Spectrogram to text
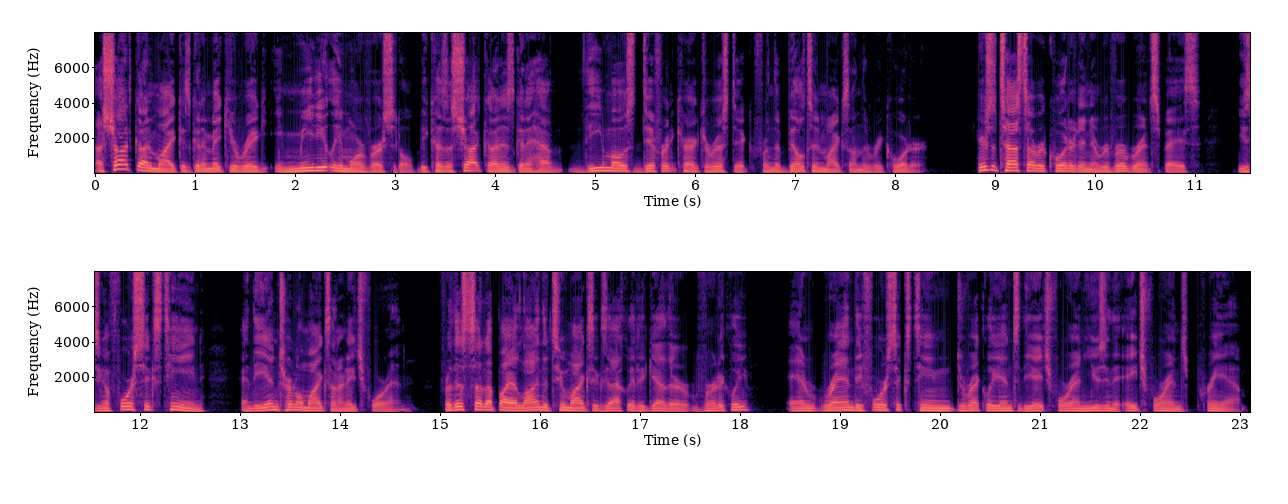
A shotgun mic is going to make your rig immediately more versatile because a shotgun is going to have the most different characteristic from the built in mics on the recorder. Here's a test I recorded in a reverberant space using a 416 and the internal mics on an H4n. For this setup, I aligned the two mics exactly together vertically and ran the 416 directly into the H4n using the H4n's preamp.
